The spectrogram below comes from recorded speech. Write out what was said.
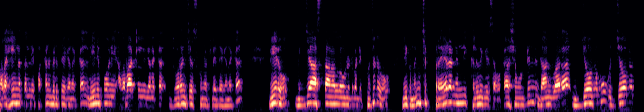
బలహీనతల్ని పక్కన పెడితే గనక లేనిపోని అలవాట్లని గనక దూరం చేసుకున్నట్లయితే గనక వీరు విద్యాస్థానంలో ఉన్నటువంటి కుజుడు మీకు మంచి ప్రేరణని కలుగు చేసే అవకాశం ఉంటుంది. దాని ద్వారా ఉద్యోగము ఉద్యోగం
